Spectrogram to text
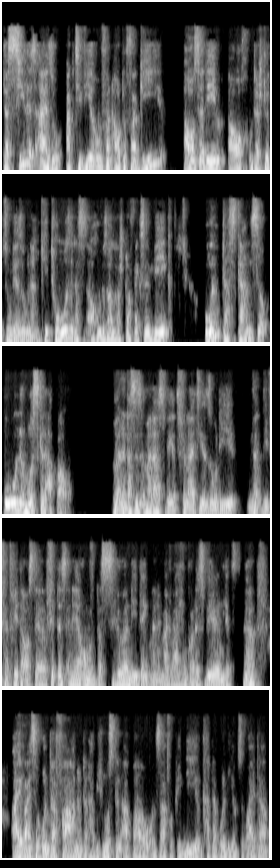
Das Ziel ist also Aktivierung von Autophagie, außerdem auch Unterstützung der sogenannten Ketose, das ist auch ein besonderer Stoffwechselweg und das Ganze ohne Muskelabbau. Ja, denn das ist immer das, wir jetzt vielleicht hier so die, ne, die Vertreter aus der Fitnessernährung das hören, die denken dann immer gleich, um Gottes Willen, jetzt ne, Eiweiße runterfahren und dann habe ich Muskelabbau und Sarkopenie und Katabolie und so weiter.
